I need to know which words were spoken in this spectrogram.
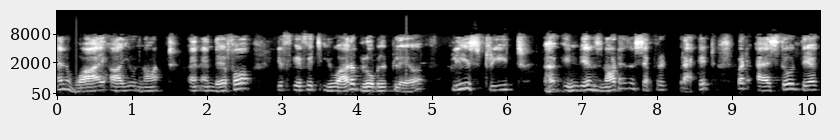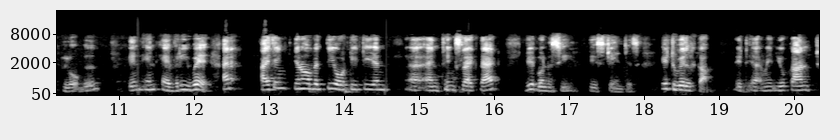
And why are you not? And and therefore, if if it you are a global player, please treat uh, Indians not as a separate bracket, but as though they are global in in every way. And I think you know with the OTT and uh, and things like that, we're going to see these changes. It will come. It, I mean, you can't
